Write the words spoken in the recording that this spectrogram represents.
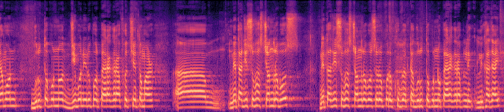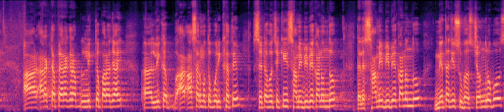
যেমন গুরুত্বপূর্ণ জীবনীর উপর প্যারাগ্রাফ হচ্ছে তোমার নেতাজি সুভাষচন্দ্র বোস। নেতাজি সুভাষচন্দ্র বোসের উপরে খুব একটা গুরুত্বপূর্ণ প্যারাগ্রাফ লেখা যায়। আর আরেকটা প্যারাগ্রাফ লিখতে পারা যায় লিখা আসার মতো পরীক্ষাতে, সেটা হচ্ছে কি স্বামী বিবেকানন্দ। তাহলে স্বামী বিবেকানন্দ, নেতাজি সুভাষচন্দ্র বোস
